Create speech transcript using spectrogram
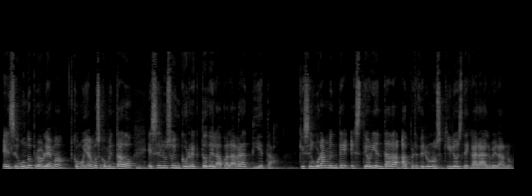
El segundo problema, como ya hemos comentado, es el uso incorrecto de la palabra dieta, que seguramente esté orientada a perder unos kilos de cara al verano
